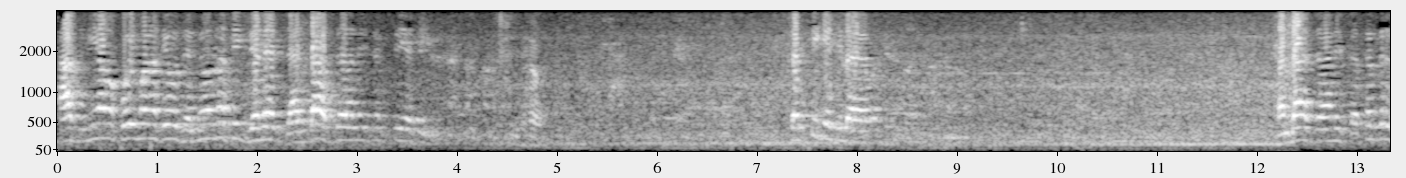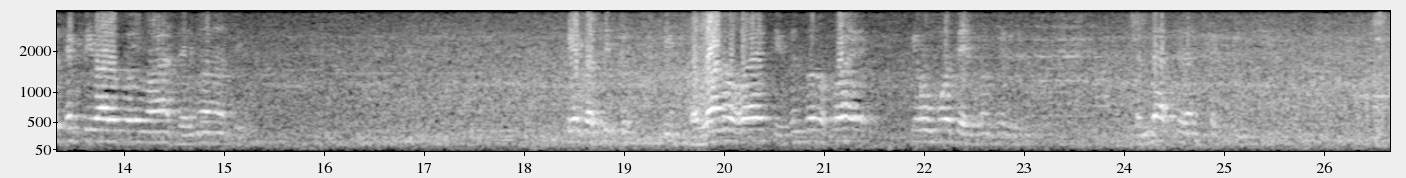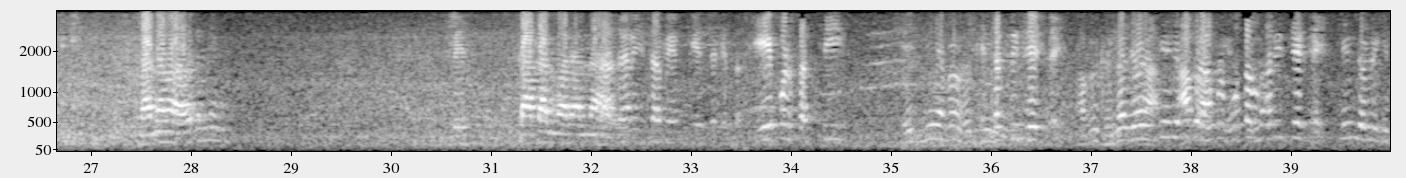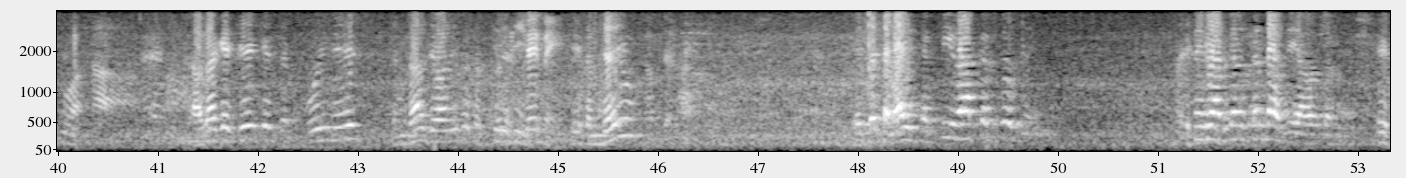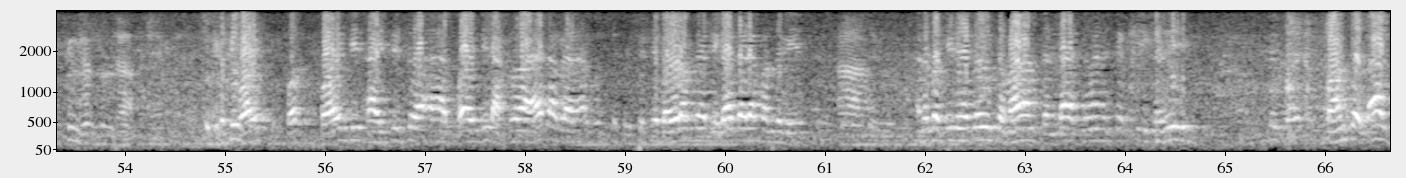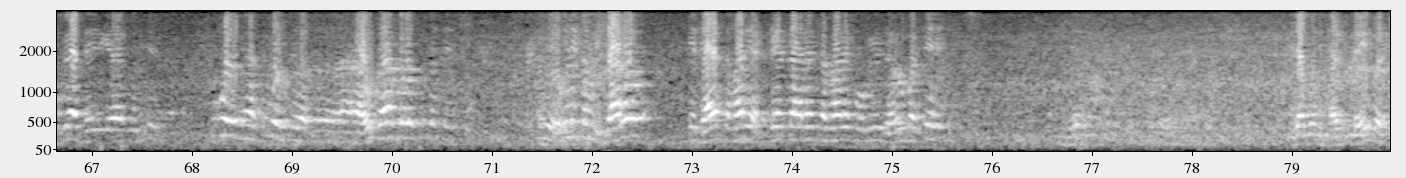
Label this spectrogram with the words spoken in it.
આ દુનિયામાં કોઈ માણસ એવો જન્મ્યો નથી જેને ધંધા અફધાની શક્તિ હતી. શક્તિ કેટલી લાવ્યા ઠંડા જવાની સ્વતંત્ર શક્તિ વાળો કોઈ માણસ જન્મ્યો નથી. કે પછી ભગવાનો હોય તીર્થંકરો હોય કે હું પોતે ઠંડા જવાની શક્તિ નાનામાં આવે તમને? કાકા મારા ના હિસાબે એમ કે છે કે એ પણ શક્તિ શક્તિ છે જ નહીં. આપણે ઠંડા જવા કહીએ કે આપણે પોતાનું શરીર છે જ નહીં. કેમ તમને કીધું દાદા કે છે કે કોઈને ધંધા જવાની તો શક્તિ છે નથી એ સમજાયું? સમજાય. એટલે તમારી શક્તિ વાત કરશો જ નહીં. વાત કરો ઠંડા છે આવો તમે. ભેગા કર્યા પંદર વીસ. અને પછી મેં કહ્યું તમારા શક્તિ લાખ રૂપિયા થઈ ગયા. ખરાબ બોલતું નથી એવું નહીં? તમે વિચારો કે જયારે તમારી અત્યાચારે તમારે કોઈની જરૂર પડશે બીજા કોઈ હેલ્પ લેવી પડે.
